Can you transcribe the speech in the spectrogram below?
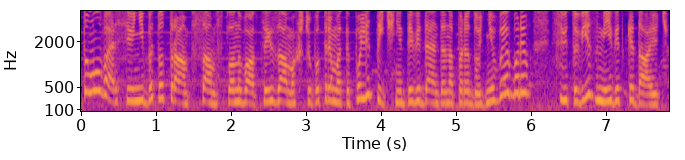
Тому версію, нібито Трамп сам спланував цей замах, щоб отримати політичні дивіденди напередодні виборів, світові ЗМІ відкидають.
